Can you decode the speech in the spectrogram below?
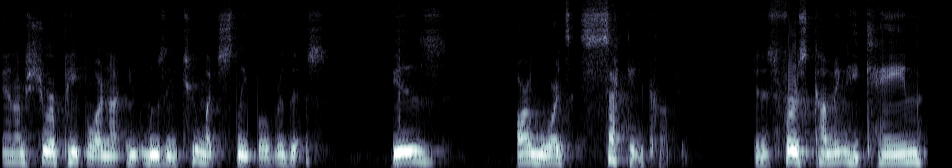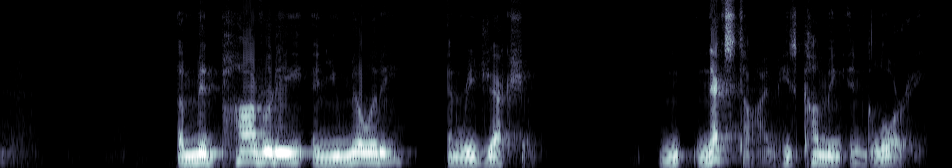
and I'm sure people are not losing too much sleep over this, is our Lord's second coming. In his first coming, he came amid poverty and humility and rejection. N- next time, he's coming in glory,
